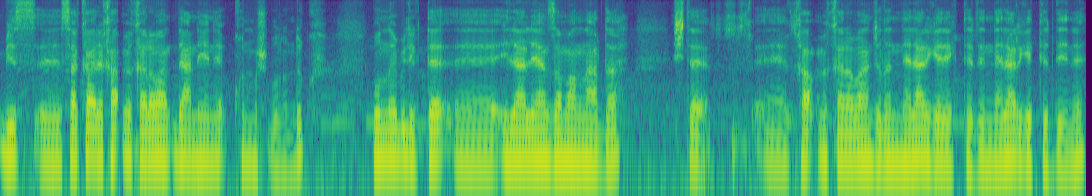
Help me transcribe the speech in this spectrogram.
biz e, Sakarya Kamp ve Karavan Derneği'ni kurmuş bulunduk. Bununla birlikte e, ilerleyen zamanlarda işte e, ve karavancılığın neler gerektirdiğini, neler getirdiğini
